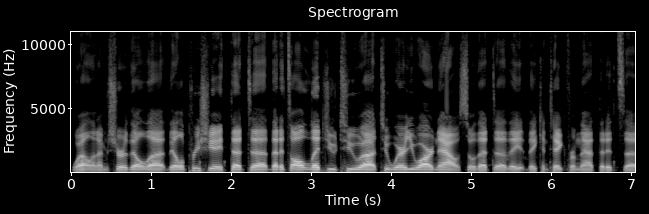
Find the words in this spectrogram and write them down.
Well, and I'm sure they'll uh, they'll appreciate that uh, that it's all led you to uh, to where you are now, so that uh, they they can take from that that it's uh,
